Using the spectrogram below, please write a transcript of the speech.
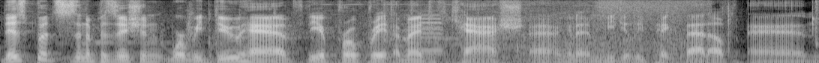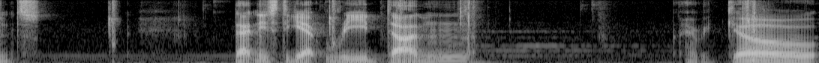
this puts us in a position where we do have the appropriate amount of cash. Uh, I'm going to immediately pick that up, and that needs to get redone. There we go.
